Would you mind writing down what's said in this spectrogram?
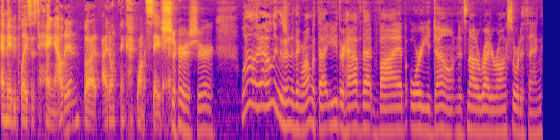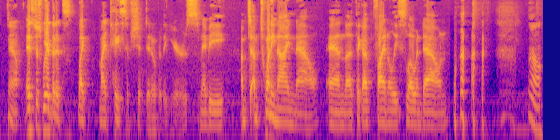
and maybe places to hang out in, but I don't think I'd want to stay there. Sure, sure. Well, I don't think there's anything wrong with that. You either have that vibe or you don't, and it's not a right or wrong sort of thing. Know, it's just weird that it's like my tastes have shifted over the years. Maybe I'm, t- I'm 29 now, and I think I'm finally slowing down. Well,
